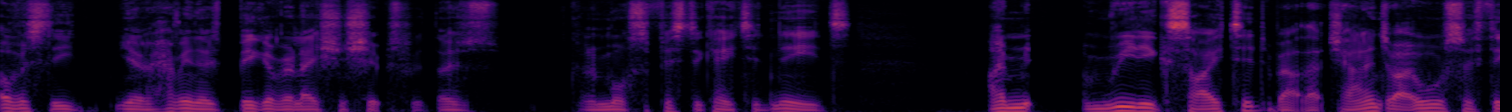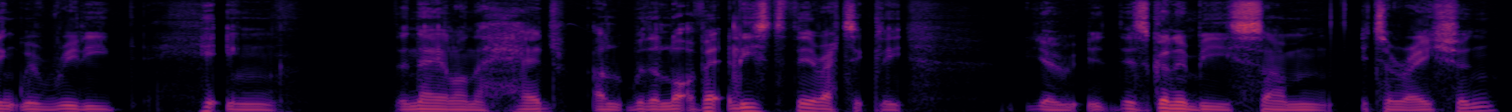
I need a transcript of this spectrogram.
obviously you know having those bigger relationships with those kind of more sophisticated needs i'm i'm really excited about that challenge. But i also think we're really hitting the nail on the head uh, with a lot of it at least theoretically. You know it, there's going to be some iteration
